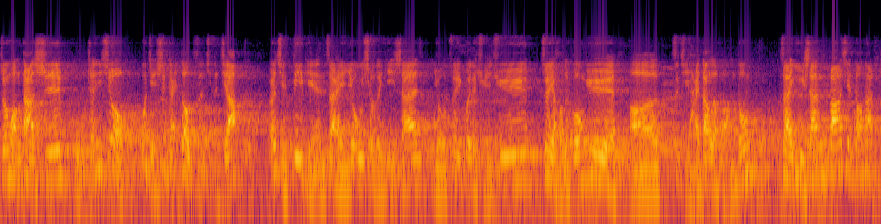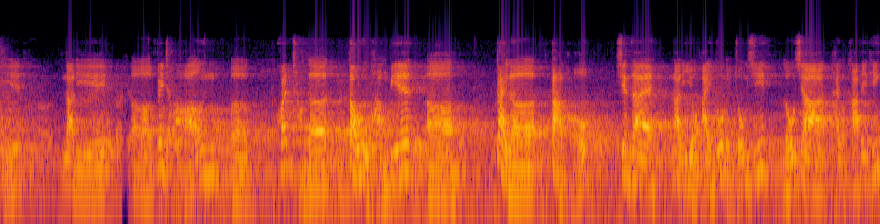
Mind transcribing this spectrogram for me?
尊王大师古真秀，不仅是改造自己的家，而且地点在优秀的义山，有最贵的学区、最好的公寓，啊、呃，自己还当了房东。在义山八线道那里，那里呃非常呃宽敞的道路旁边啊、呃、盖了大楼，现在那里有爱多美中心，楼下还有咖啡厅，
